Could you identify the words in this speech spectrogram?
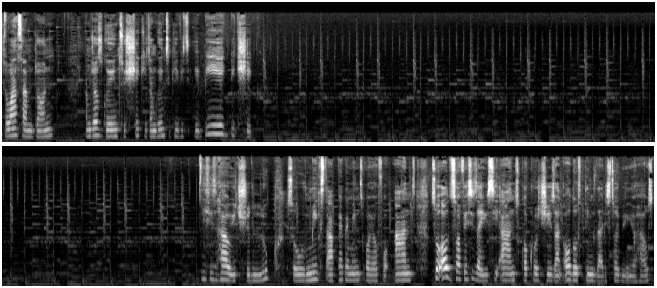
So once I'm done, I'm just going to shake it. I'm going to give it a big big shake. This is how it should look. So we've mixed our peppermint oil for ants. So all the surfaces that you see ants cockroaches and all those things that disturb you in your house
